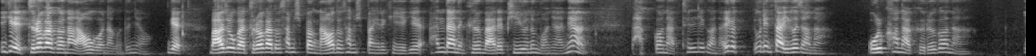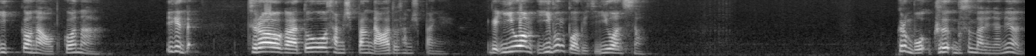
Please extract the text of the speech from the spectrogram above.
이게 들어가거나 나오거나거든요. 이게 마조가 들어가도 30방 나와도 30방 이렇게 얘기한다는 그 말의 비유는 뭐냐면 맞거나 틀리거나 이거 우린 다 이거잖아. 옳거나 그르거나 있거나 없거나 이게 나- 들어가도 30방 나와도 30방이에요. 그러니까 이원 이분법이지 이원성. 그럼 뭐 그 무슨 말이냐면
